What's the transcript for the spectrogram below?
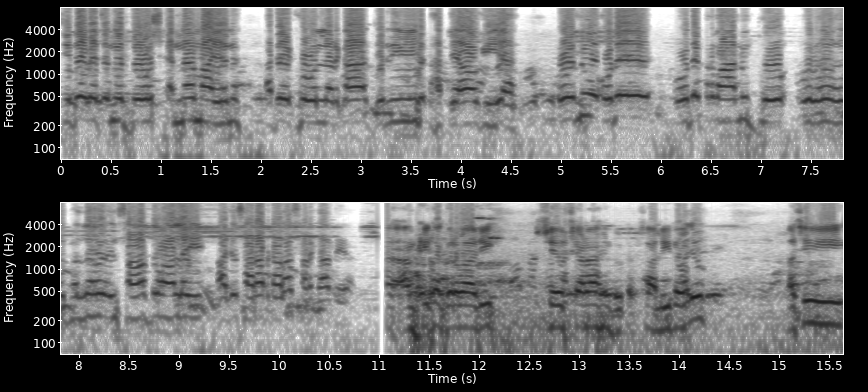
ਜਿਹਦੇ ਵਿੱਚ ਨਿਰਦੋਸ਼ ਕੰਨਨ ਮਾਇਨ ਅਤੇ ਇੱਕ ਹੋਰ ਲੜਕਾ ਜਿਹਦੀ ਹੱਤਿਆ ਹੋ ਗਈ ਆ। ਉਹਨੂੰ ਉਹਦੇ ਉਹਦੇ ਪਰਿਵਾਰ ਨੂੰ ਮਤਲਬ ਇਨਸਾਫ ਦਿਵਾਉਣ ਲਈ ਅੱਜ ਸਾਰਾ ਬਟਾਲਾ ਸੜਕਾਂ ਤੇ ਆ। ਅੰਕਿਤ ਅਗਰਵਾਲ ਜੀ ਸ਼ਿਵ ਸੈਨਾ ਹਿੰਦੂ ਟਕਸਾਲੀ ਤੋਂ। ਅਸੀਂ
